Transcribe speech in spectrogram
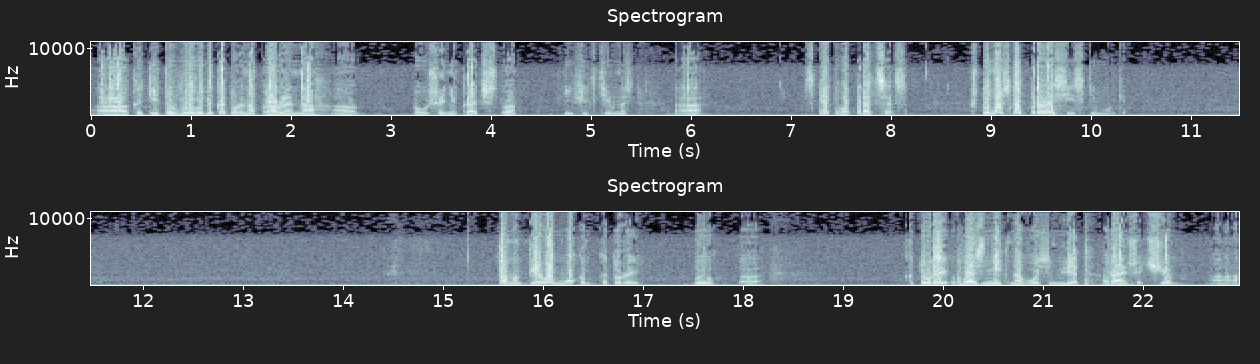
э, какие-то выводы, которые направлены на э, повышение качества эффективность э, этого процесса. Что можно сказать про российские МОКи? Самым первым МОКом, который был, э, который возник на 8 лет раньше, чем э,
